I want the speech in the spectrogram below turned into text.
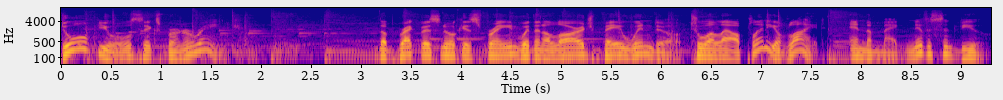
dual-fuel six-burner range. The breakfast nook is framed within a large bay window to allow plenty of light and the magnificent view.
